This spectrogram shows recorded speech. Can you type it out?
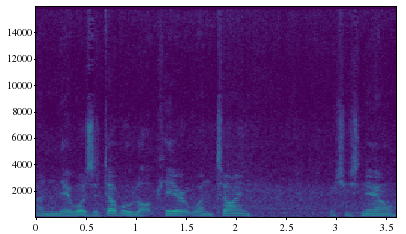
And there was a double lock here at one time, which is now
